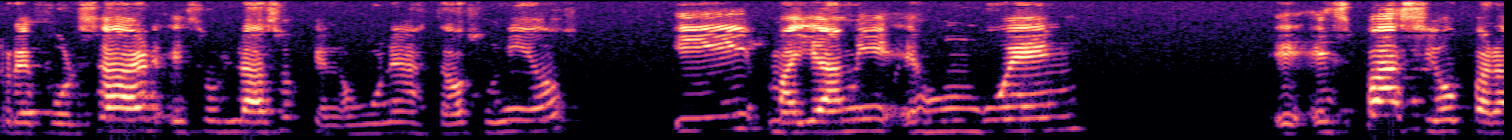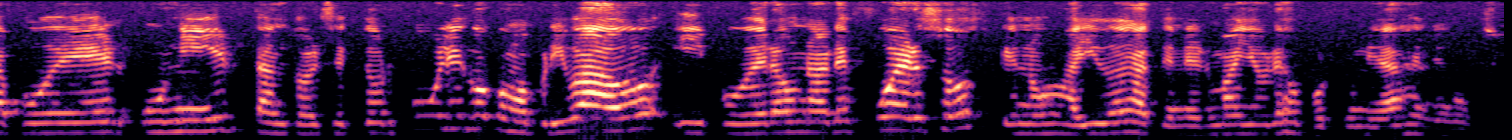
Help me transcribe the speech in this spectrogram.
reforzar esos lazos que nos unen a Estados Unidos y Miami es un buen eh, espacio para poder unir tanto al sector público como privado y poder aunar esfuerzos que nos ayuden a tener mayores oportunidades de negocio.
